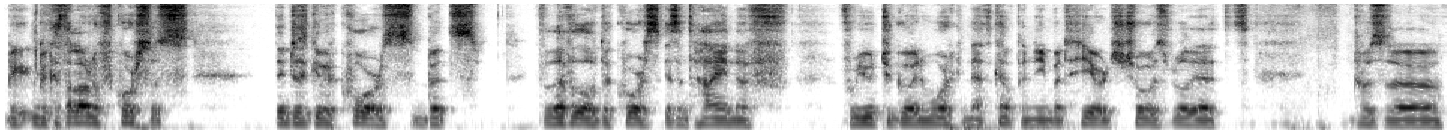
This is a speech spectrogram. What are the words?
because a lot of courses they just give a course, but the level of the course isn't high enough for you to go and work in that company. But here it shows really that it was a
